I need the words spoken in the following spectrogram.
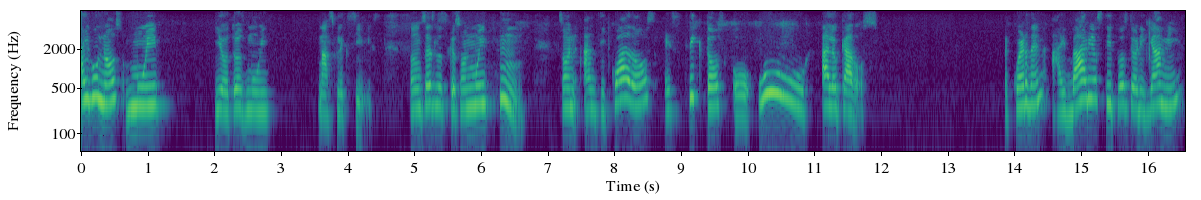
algunos muy y otros muy más flexibles. Entonces, los que son muy hmm, son anticuados, estrictos o uh, alocados. Recuerden, hay varios tipos de origami,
